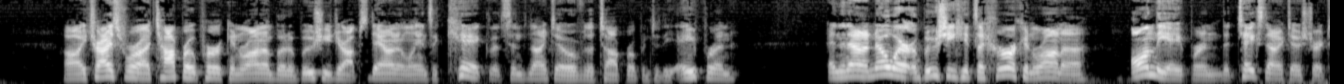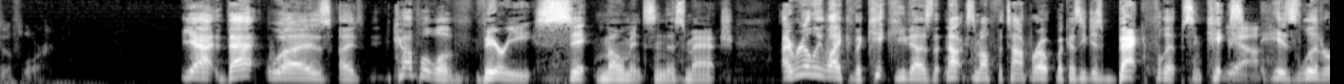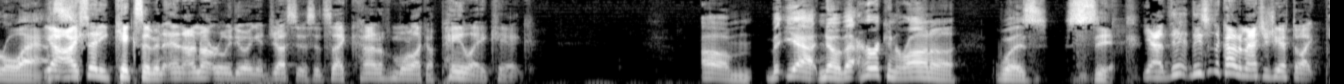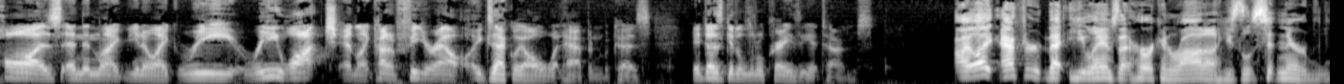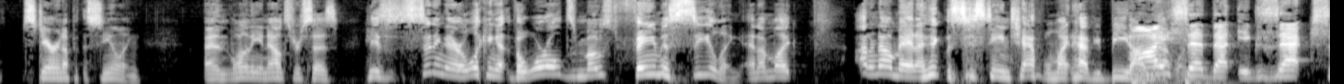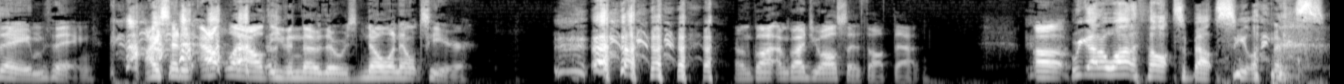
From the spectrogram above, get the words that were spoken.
Uh, he tries for a top rope hurricanrana, but Ibushi drops down and lands a kick that sends Naito over the top rope into the apron. And then out of nowhere, Ibushi hits a hurricanrana on the apron that takes Naito straight to the floor. Yeah, that was a couple of very sick moments in this match. I really like the kick he does that knocks him off the top rope because he just backflips and kicks Yeah. his literal ass. Yeah, I said he kicks him, and, and I'm not really doing it justice. It's like kind of more like a Pele kick. Um, but yeah, no, that hurricanrana was sick. Yeah, th- these are the kind of matches you have to like pause and then like you know like re re-watch and like kind of figure out exactly all what happened because it does get a little crazy at times. I like after that he lands that hurricanrana. He's l- sitting there staring up at the ceiling, and one of the announcers says he's sitting there looking at the world's most famous ceiling, and I'm like, I don't know, man. I think the Sistine Chapel might have you beat on I that one. I said that exact same thing. I said it out loud, even though there was no one else here. I'm glad. I'm glad you also thought that. Uh, we got a lot of thoughts about ceilings.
